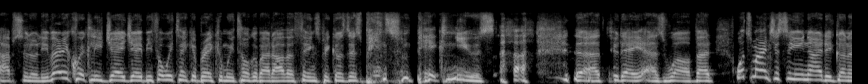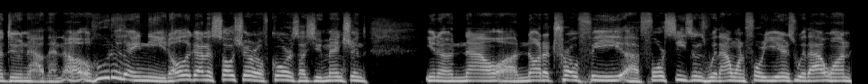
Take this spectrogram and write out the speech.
Absolutely. Very quickly, JJ, before we take a break and we talk about other things, because there's been some big news uh, today as well. But what's Manchester United going to do now then? Uh, who do they need? Ole Gunnar Solskjaer, of course, as you mentioned, you know, now uh, not a trophy, uh, four seasons without one, four years without one.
